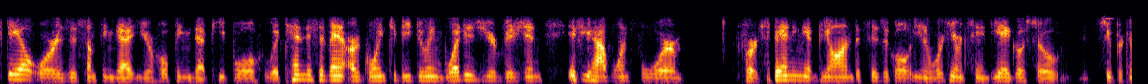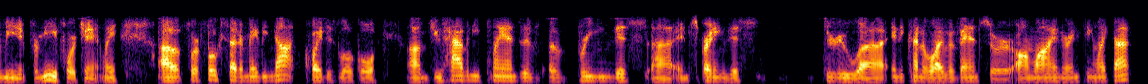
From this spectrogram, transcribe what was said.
scale, or is this something that you're hoping that people who attend this event are going to be doing? What is your vision, if you have one, for for expanding it beyond the physical? You know, we're here in San Diego, so it's super convenient for me, fortunately. Uh, for folks that are maybe not quite as local, um, do you have any plans of, of bringing this uh, and spreading this through uh, any kind of live events or online or anything like that?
